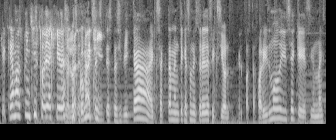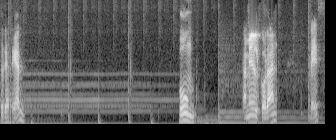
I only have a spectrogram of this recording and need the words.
¿qué, qué más pinche historia quieres? Los cómics especifica exactamente que es una historia de ficción. El pastafarismo dice que es una historia real. Boom. También el Corán. ¿Ves?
